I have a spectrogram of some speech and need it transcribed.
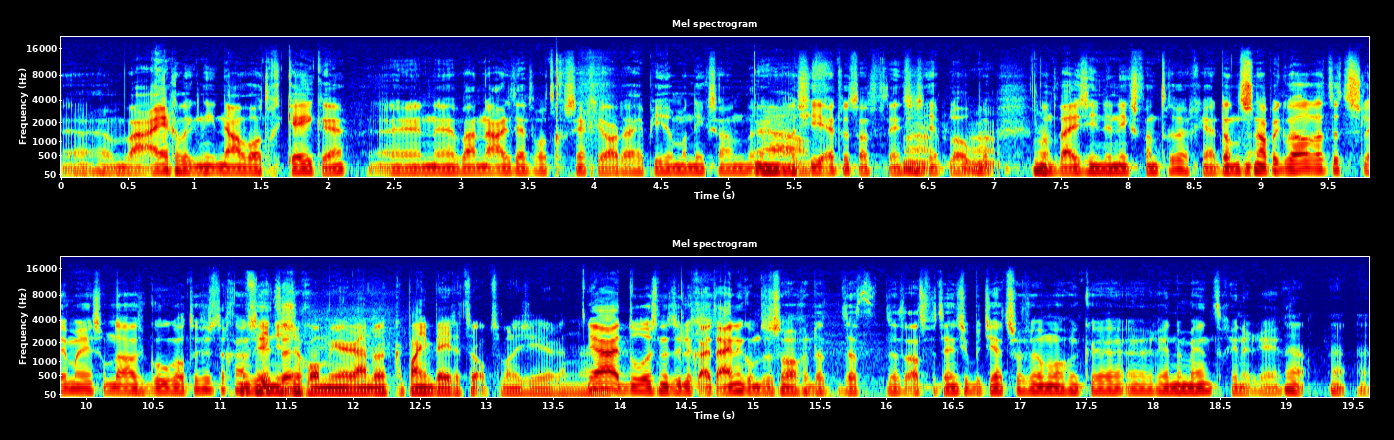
Eh, waar eigenlijk niet naar wordt gekeken. En eh, waar na die tijd wordt gezegd, ja, daar heb je helemaal niks aan eh, Ja. als je je AdWords advertenties Ja, hebt lopen. ja. Want wij zien er niks van terug. Ja, dan snap ik wel dat het slimmer is om daar als Google tussen te gaan Dan zitten. ze gewoon meer aan de campagne beter te optimaliseren. Ja, het doel is natuurlijk uiteindelijk om te zorgen dat dat, dat advertentiebudget zoveel mogelijk rendement genereert. Ja, ja, ja.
